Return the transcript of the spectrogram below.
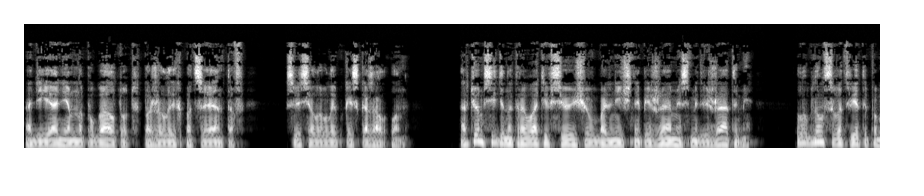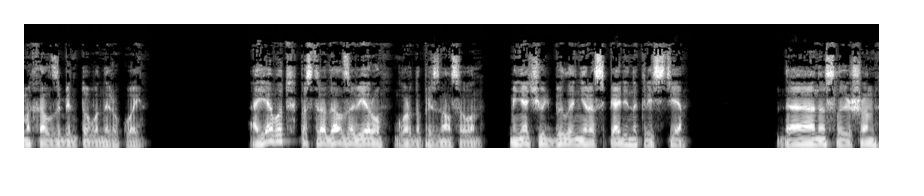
одеянием напугал тут пожилых пациентов, — с веселой улыбкой сказал он. Артем, сидя на кровати все еще в больничной пижаме с медвежатами, улыбнулся в ответ и помахал забинтованной рукой. — А я вот пострадал за веру, — гордо признался он. Меня чуть было не распяли на кресте. — Да, наслышан,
